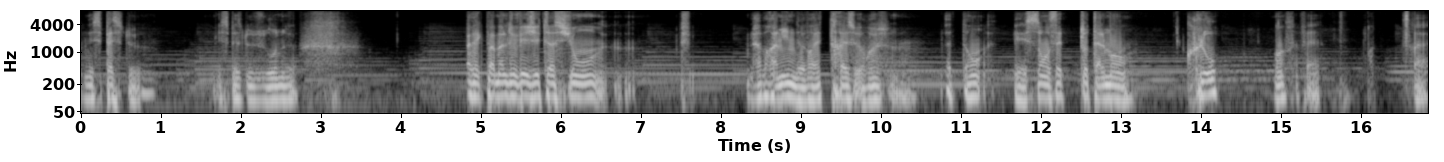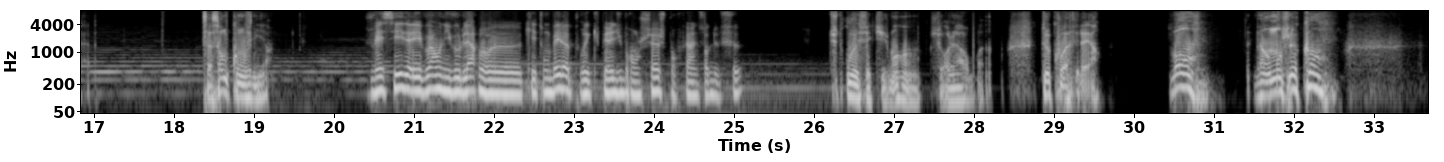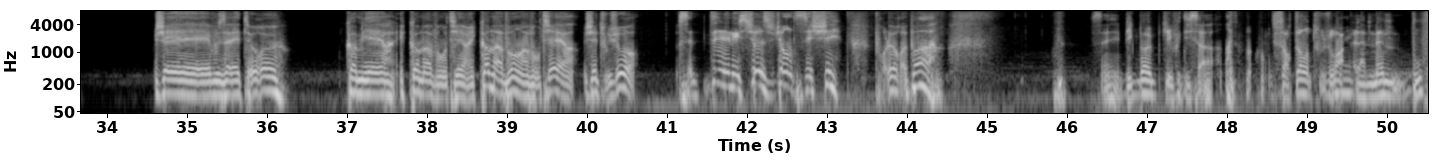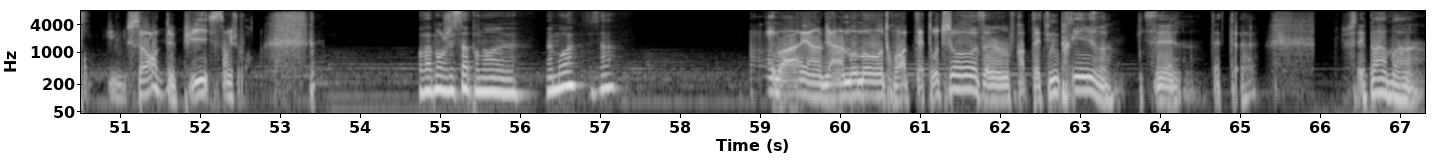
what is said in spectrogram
une espèce de une espèce de zone euh, avec pas mal de végétation. La bramine devrait être très heureuse euh, là-dedans et sans être totalement clos. Hein, ça fait ça semble convenir. Je vais essayer d'aller voir au niveau de l'arbre euh, qui est tombé là pour récupérer du branchage pour faire une sorte de feu. tu trouves effectivement hein, sur l'arbre de quoi faire. Bon, ben on monte le camp. J'ai, vous allez être heureux. Comme hier et comme avant-hier et comme avant avant-hier, j'ai toujours cette délicieuse viande séchée pour le repas. C'est Big Bob qui vous dit ça en sortant toujours Oui. la même bouffe qui vous sort depuis 5 jours. On va manger ça pendant euh, un mois, c'est ça? Ouais, il y a un- bien un moment, on trouvera peut-être autre chose, on fera peut-être une prise. Qui sait, peut-être. euh, je sais pas moi.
